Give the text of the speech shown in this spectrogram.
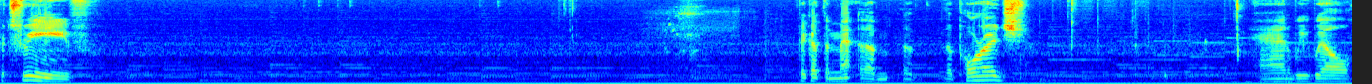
Retrieve. Pick up the, um, the, the porridge. And we will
